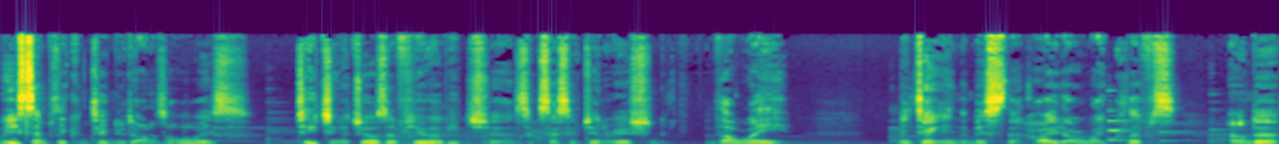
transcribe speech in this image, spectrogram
we simply continued on as always, teaching a chosen few of each uh, successive generation the way maintaining the mists that hide our white cliffs, and uh,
